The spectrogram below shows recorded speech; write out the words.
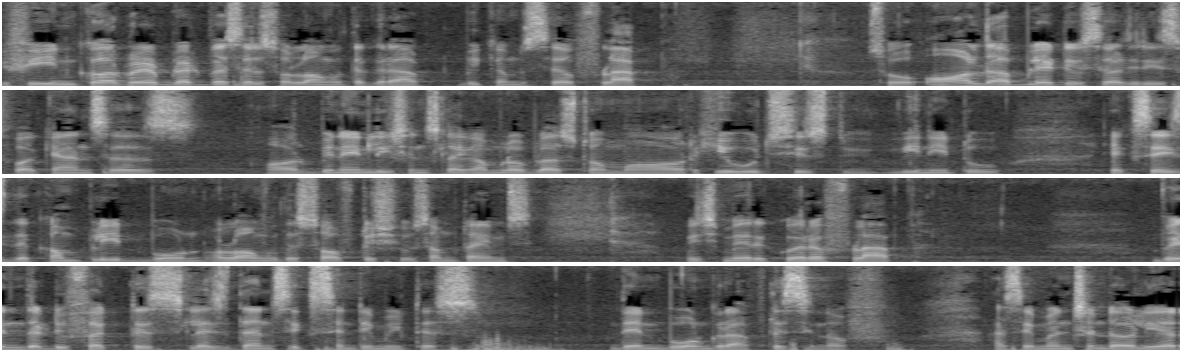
If you incorporate blood vessels along with the graft, becomes a flap. So all the ablative surgeries for cancers or benign lesions like ameloblastoma or huge cyst, we need to excise the complete bone along with the soft tissue sometimes, which may require a flap. When the defect is less than 6 centimeters, then bone graft is enough. As I mentioned earlier,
